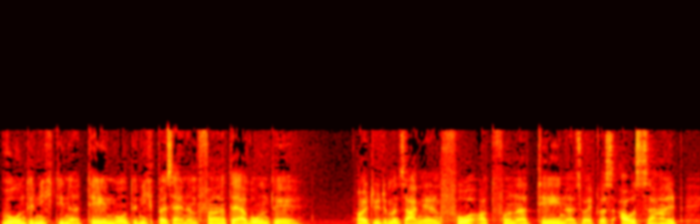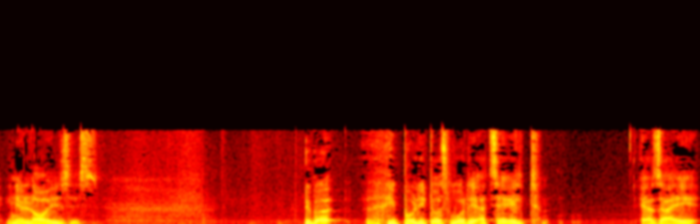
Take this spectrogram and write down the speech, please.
wohnte nicht in Athen, wohnte nicht bei seinem Vater, er wohnte, heute würde man sagen, in einem Vorort von Athen, also etwas außerhalb, in Eleusis. Über Hippolytos wurde erzählt, er sei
